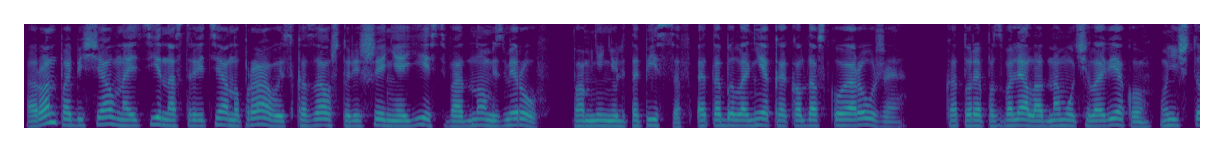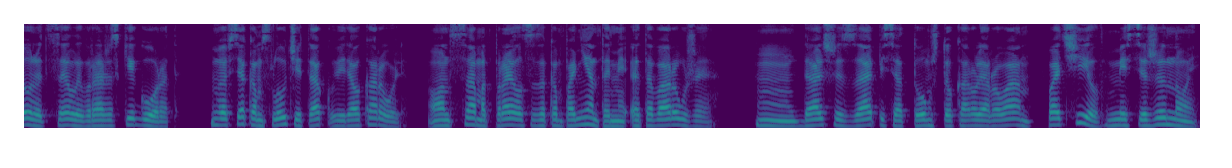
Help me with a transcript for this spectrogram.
Рон пообещал найти на островитян управу и сказал, что решение есть в одном из миров. По мнению летописцев, это было некое колдовское оружие, которое позволяло одному человеку уничтожить целый вражеский город. Во всяком случае, так уверял король. Он сам отправился за компонентами этого оружия. Хм, дальше запись о том, что король Аруан почил вместе с женой,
